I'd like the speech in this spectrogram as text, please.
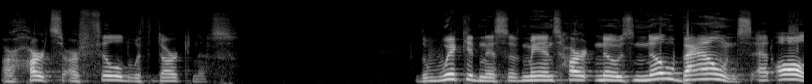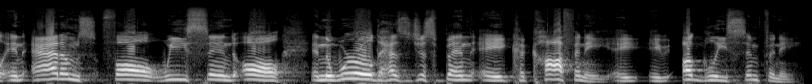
Our hearts are filled with darkness. The wickedness of man's heart knows no bounds at all. In Adam's fall, we sinned all, and the world has just been a cacophony, a, a ugly symphony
